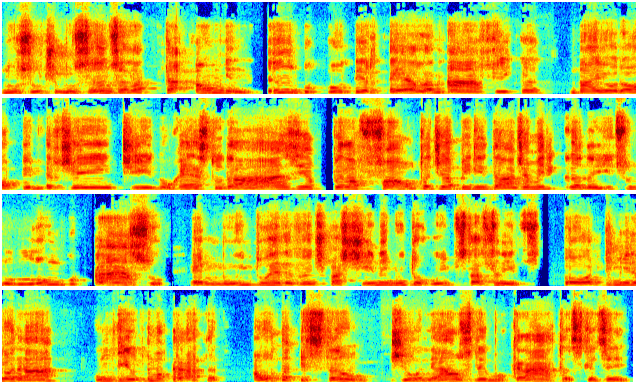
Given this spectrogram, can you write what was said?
nos últimos anos, ela está aumentando o poder dela na África, na Europa emergente, no resto da Ásia, pela falta de habilidade americana. Isso, no longo prazo, é muito relevante para a China e muito ruim para os Estados Unidos. Pode melhorar um biodemocrata. A outra questão de olhar os democratas, quer dizer,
